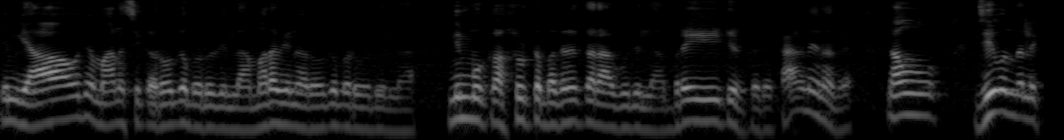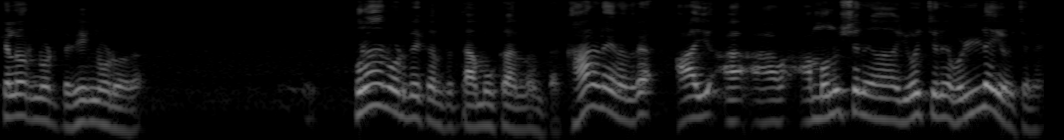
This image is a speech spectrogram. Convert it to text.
ನಿಮ್ಗೆ ಯಾವುದೇ ಮಾನಸಿಕ ರೋಗ ಬರುವುದಿಲ್ಲ, ಮರವಿನ ರೋಗ ಬರುವುದಿಲ್ಲ, ನಿಮ್ಮ ಮುಖ ಸುಟ್ಟು ಬದನೆ ಥರ ಆಗೋದಿಲ್ಲ ಬ್ರೈಟ್ ಇರ್ತದೆ. ಕಾರಣ ಏನಂದರೆ, ನಾವು ಜೀವನದಲ್ಲಿ ಕೆಲವರು ನೋಡ್ತೇವೆ, ಹೀಗೆ ನೋಡುವಾಗ. ಪುನಃ ನೋಡಬೇಕಂತ ಆ ಮುಖ ಅನ್ನೋಂಥ ಕಾರಣ ಏನಂದರೆ, ಆ ಆ- ಮನುಷ್ಯನ ಯೋಚನೆ ಒಳ್ಳೆಯ ಯೋಚನೆ.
